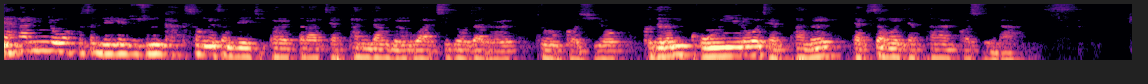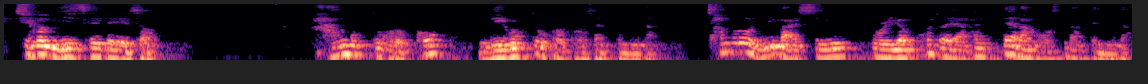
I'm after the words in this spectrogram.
하나님 여호와께서 내게 주시는 각 성에서 내 지파를 따라 재판장들과 지도자들을 둘 것이요 그들은 공의로 재판을 백성을 재판할 것이니라. 지금 이 세대에서 한국도 그렇고 미국도 그렇다고 생각됩니다. 참으로 이 말씀이 울려 퍼져야 할 때라고 생각됩니다.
